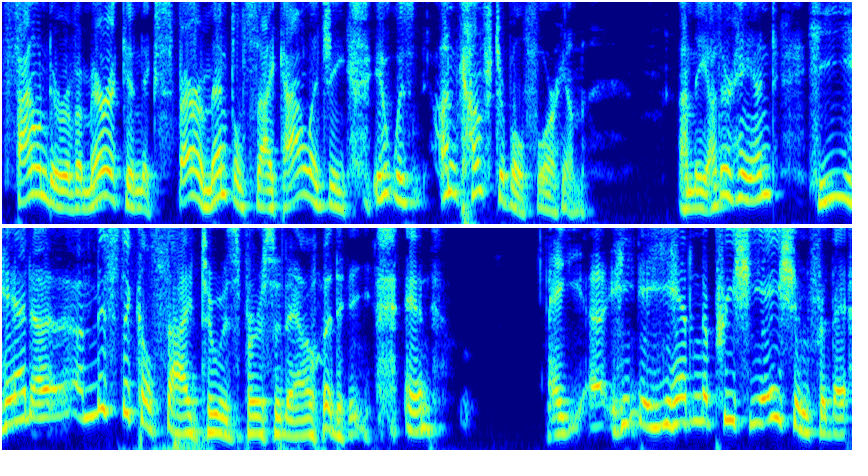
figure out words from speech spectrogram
founder of American experimental psychology, it was uncomfortable for him. On the other hand, he had a, a mystical side to his personality and a, uh, he, he had an appreciation for the,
